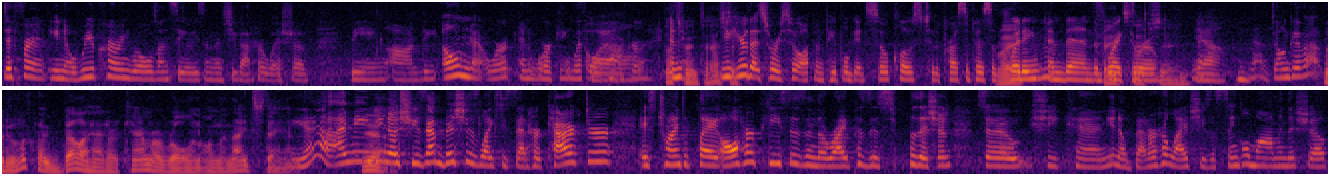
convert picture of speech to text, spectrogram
different, you know, reoccurring roles on series, and then she got her wish of being on the OWN network and working with Will Packer. That's and fantastic. You hear that story so often. People get so close to the precipice of Right. quitting, and then the Fate breakthrough. steps in. Yeah. Yeah, don't give up. But it looked like Bella had her camera rolling on the nightstand. Yeah, I mean, Yeah. you know, she's ambitious, like she said. Her character is trying to play all her pieces in the right posi- position so she can, you know, better her life. She's a single mom in the show.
